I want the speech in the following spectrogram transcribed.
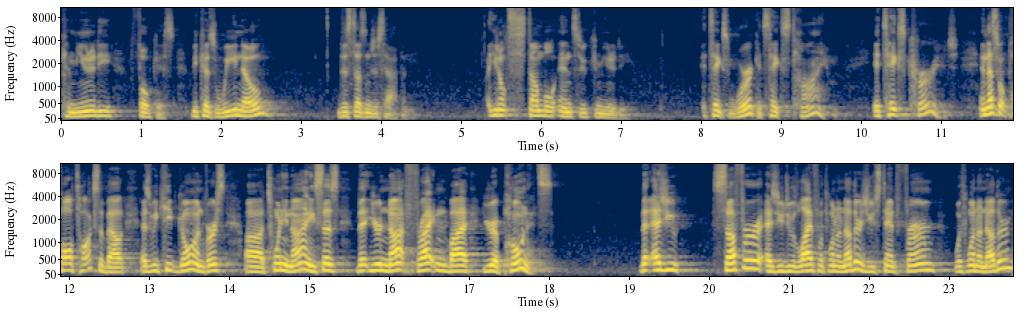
community focused. Because we know this doesn't just happen. You don't stumble into community. It takes work, it takes time, it takes courage. And that's what Paul talks about as we keep going. Verse uh, 29, he says that you're not frightened by your opponents. That as you suffer, as you do life with one another, as you stand firm with one another,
